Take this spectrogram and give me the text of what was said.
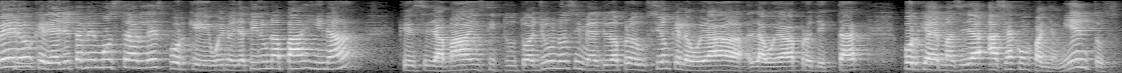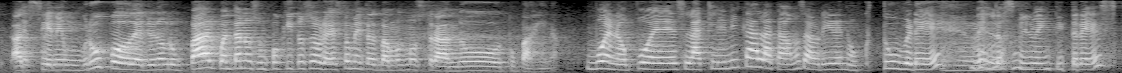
pero quería yo también mostrarles porque, bueno, ella tiene una página que se llama Instituto Ayunos y me ayuda a producción, que la voy a, la voy a proyectar, porque además ella hace acompañamientos, ah, tiene un grupo de ayuno grupal. Cuéntanos un poquito sobre esto mientras vamos mostrando tu página. Bueno, pues la clínica la acabamos de abrir en octubre del 2023.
